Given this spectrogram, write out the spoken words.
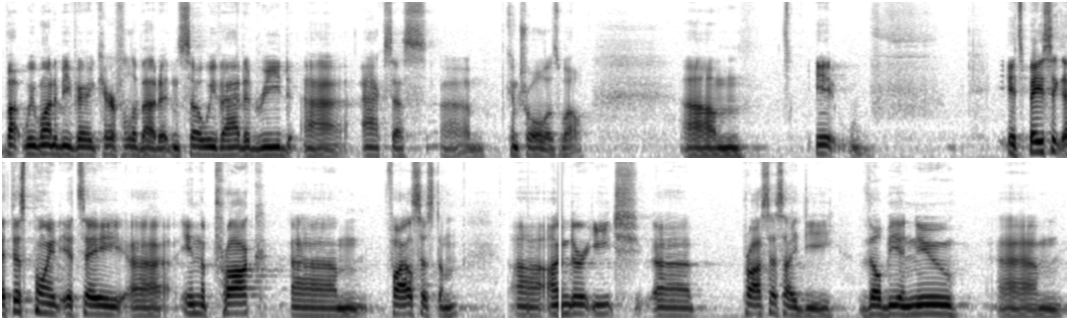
but we want to be very careful about it. And so we've added read uh, access um, control as well. Um, it, it's basic, at this point, it's a, uh, in the proc um, file system, uh, under each uh, process ID, there'll be a new um,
